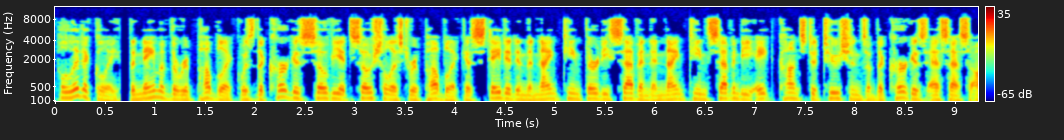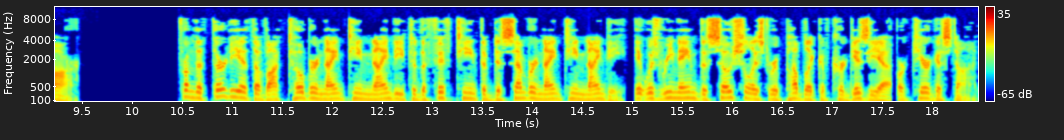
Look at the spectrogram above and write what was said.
Politically, the name of the republic was the Kyrgyz Soviet Socialist Republic as stated in the 1937 and 1978 constitutions of the Kyrgyz SSR. From 30 October 1990 to 15 December 1990, it was renamed the Socialist Republic of Kyrgyzia or Kyrgyzstan.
